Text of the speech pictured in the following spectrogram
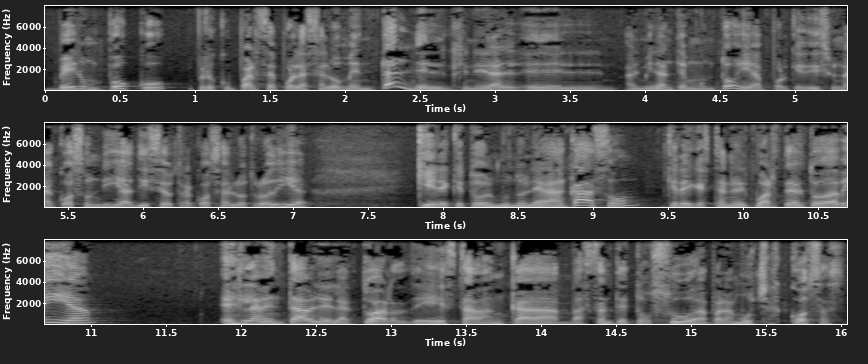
ver un poco, preocuparse por la salud mental del general, el almirante Montoya, porque dice una cosa un día, dice otra cosa el otro día, quiere que todo el mundo le haga caso, cree que está en el cuartel todavía. Es lamentable el actuar de esta bancada bastante tosuda para muchas cosas.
